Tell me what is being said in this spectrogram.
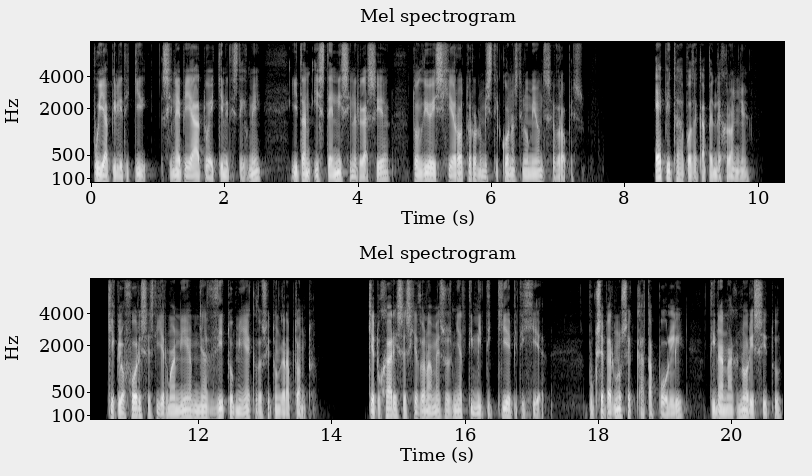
που η απειλητική συνέπειά του εκείνη τη στιγμή ήταν η στενή συνεργασία των δύο ισχυρότερων μυστικών αστυνομιών της Ευρώπης. Έπειτα από 15 χρόνια, κυκλοφόρησε στη Γερμανία μια δίτομη έκδοση των γραπτών του και του χάρισε σχεδόν αμέσως μια τιμητική επιτυχία που ξεπερνούσε κατά πολύ την αναγνώρισή του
